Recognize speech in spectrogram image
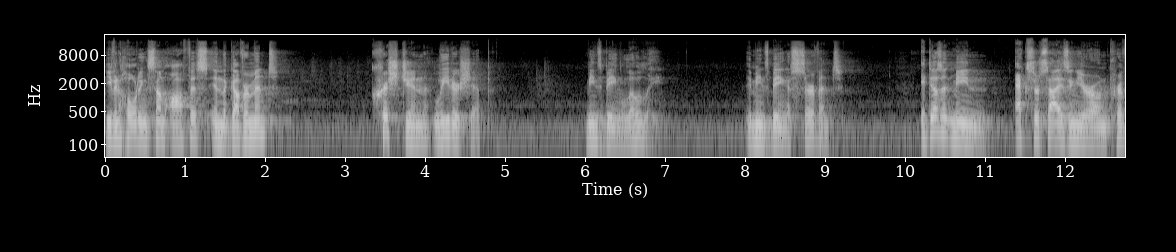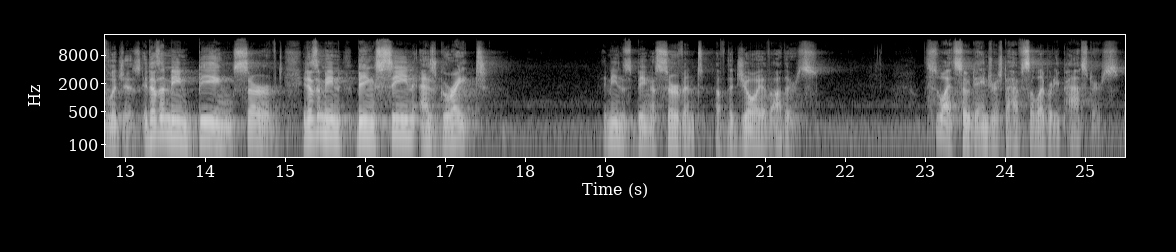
even holding some office in the government. Christian leadership means being lowly, it means being a servant. It doesn't mean exercising your own privileges, it doesn't mean being served, it doesn't mean being seen as great. It means being a servant of the joy of others. This is why it's so dangerous to have celebrity pastors.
